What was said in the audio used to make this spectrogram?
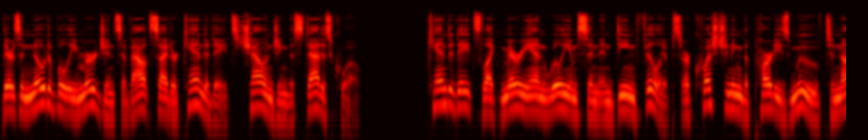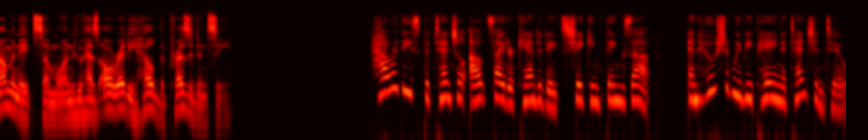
there's a notable emergence of outsider candidates challenging the status quo. Candidates like Marianne Williamson and Dean Phillips are questioning the party's move to nominate someone who has already held the presidency. How are these potential outsider candidates shaking things up, and who should we be paying attention to?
